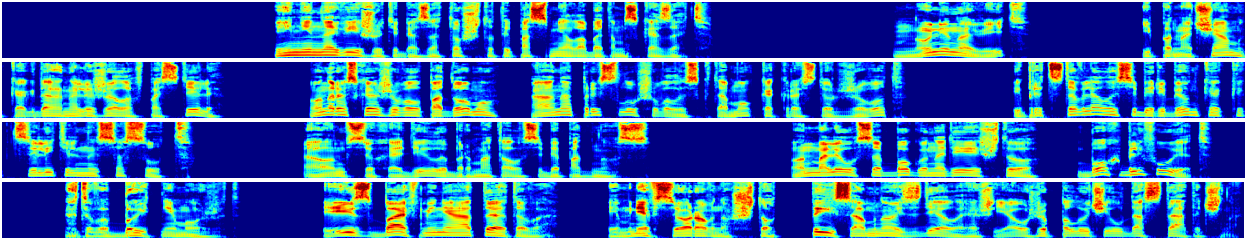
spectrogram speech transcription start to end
И ненавижу тебя за то, что ты посмел об этом сказать. Ну, ненавидь. И по ночам, когда она лежала в постели, он рассказывал по дому, а она прислушивалась к тому, как растет живот, и представляла себе ребенка как целительный сосуд, а он все ходил и бормотал себе под нос. Он молился Богу, надеясь, что Бог блефует. Этого быть не может. И избавь меня от этого, и мне все равно, что ты со мной сделаешь, я уже получил достаточно.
